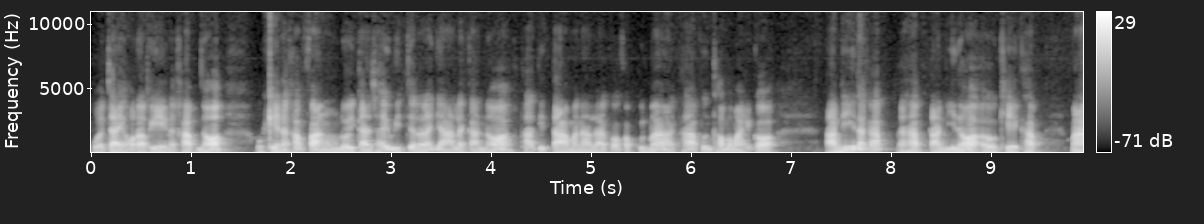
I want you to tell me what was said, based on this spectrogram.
หัวใจของเราเองนะครับเนาะ อเคนะครับ ฟังโดยการใช้วิจารณญาณแล้วกันเนาะถ้าติดตามมานานแล้วก็ขอบคุณมาก ถ้าเพิ่งเข้ามาใหม่ก็ตามนี้นะครับนะครับ ตามนี้เนาะโอเคครับมา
